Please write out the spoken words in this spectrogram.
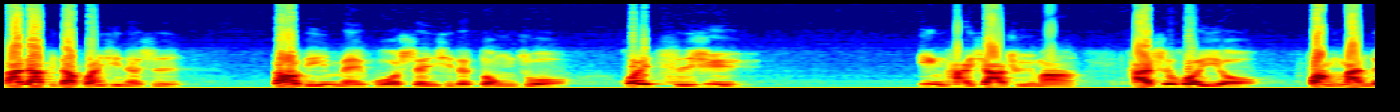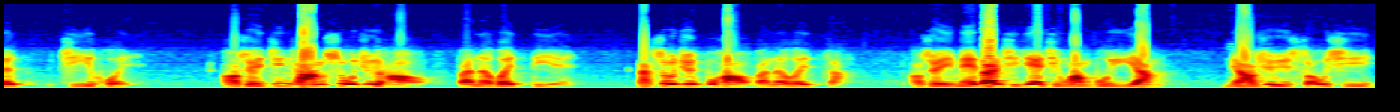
大家比较关心的是。到底美国升息的动作会持续硬派下去吗？还是会有放慢的机会？啊，所以经常数据好反而会跌，那数据不好反而会涨。啊，所以每段期间的情况不一样，你要去熟悉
